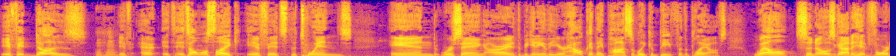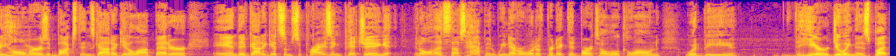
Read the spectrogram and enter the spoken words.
If it does, mm-hmm. if e- it's, it's almost like if it's the Twins and we're saying, all right, at the beginning of the year, how could they possibly compete for the playoffs? Well, Sano's got to hit 40 homers, and Buxton's got to get a lot better, and they've got to get some surprising pitching, and all that stuff's happened. We never would have predicted Bartolo Colon would be here doing this, but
